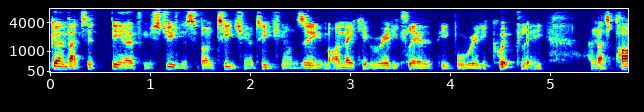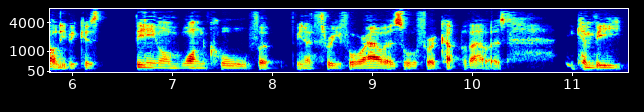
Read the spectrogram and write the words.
going back to being open with students, if I'm teaching or teaching on Zoom, I make it really clear with people really quickly. And that's partly because being on one call for, you know, three, four hours or for a couple of hours, can be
